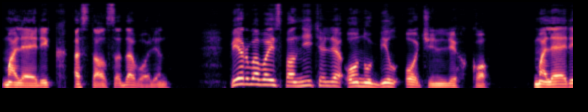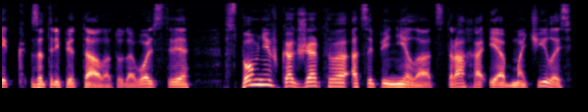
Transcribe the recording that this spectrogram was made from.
Малярик остался доволен. Первого исполнителя он убил очень легко. Малярик затрепетал от удовольствия, вспомнив, как жертва оцепенела от страха и обмочилась,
